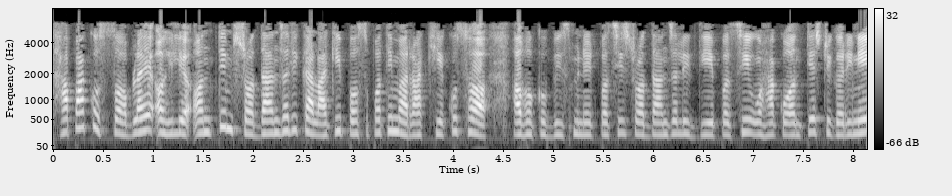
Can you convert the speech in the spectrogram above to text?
थापाको शवलाई अहिले अन्तिम श्रद्धाञ्जलीका लागि पशुपतिमा राखिएको छ। अबको बीस मिनटपछि श्रद्धाञ्जली दिएपछि उहाँको अन्त्येष्टि गरिने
